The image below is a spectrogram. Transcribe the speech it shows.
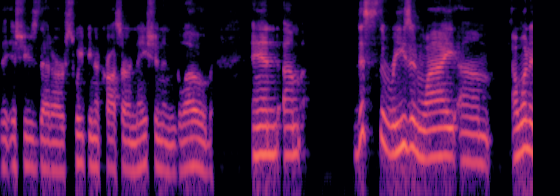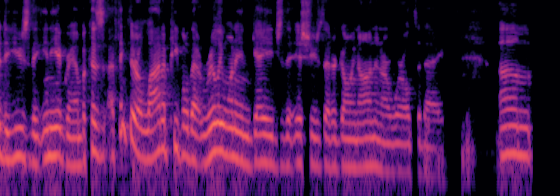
the issues that are sweeping across our nation and globe. And um, this is the reason why um, I wanted to use the Enneagram because I think there are a lot of people that really want to engage the issues that are going on in our world today. Um,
